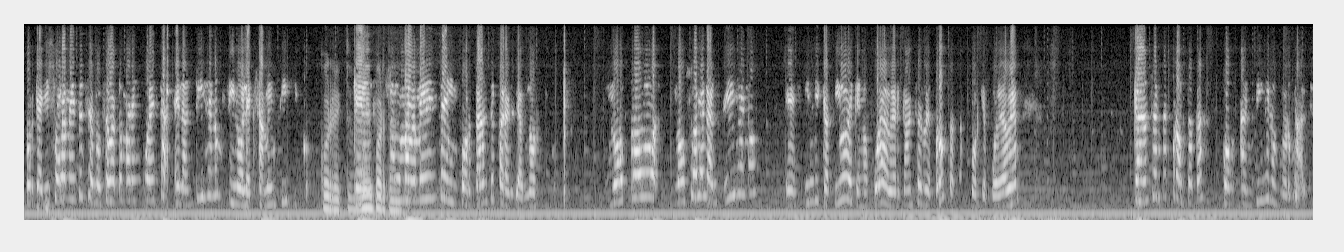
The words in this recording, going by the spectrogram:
Porque allí solamente se, no se va a tomar en cuenta el antígeno, sino el examen físico, Correcto, que muy es importante. sumamente importante para el diagnóstico. No todo, no solo el antígeno es indicativo de que no puede haber cáncer de próstata, porque puede haber cáncer de próstata con antígenos normales.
